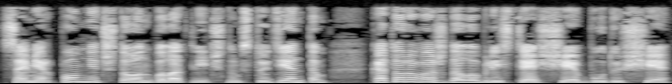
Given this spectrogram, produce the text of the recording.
Самер помнит, что он был отличным студентом, которого ждало блестящее будущее.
